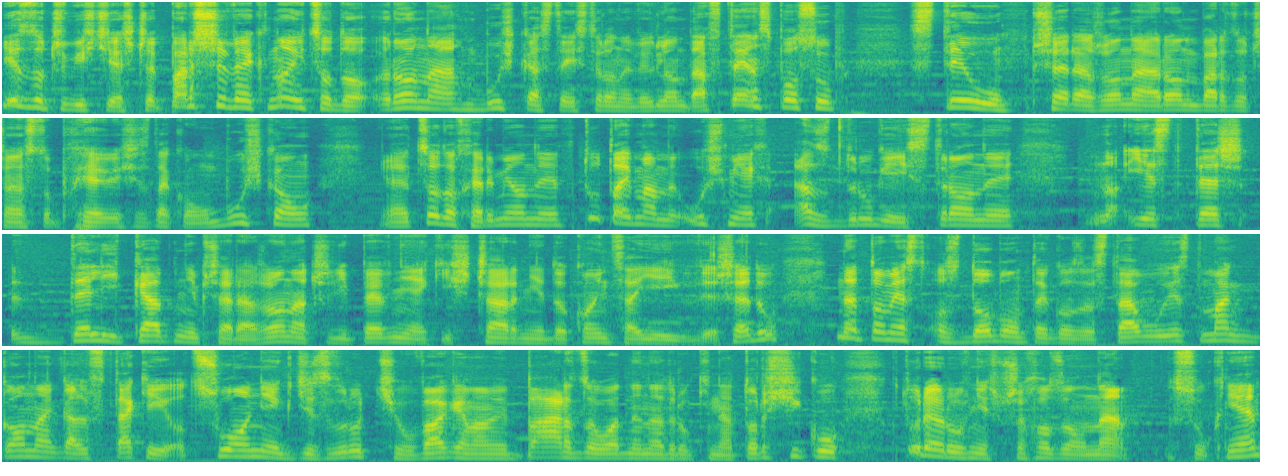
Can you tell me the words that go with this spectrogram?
Jest oczywiście jeszcze parszywek, no i co do Rona, buźka z tej strony wygląda w ten sposób, z tyłu przerażona, Ron bardzo często pojawia się z taką buźką. E, Co do Hermiony, tutaj mamy uśmiech, a z drugiej strony no, jest też delikatnie przerażona, czyli pewnie jakiś czar nie do końca jej wyszedł. Natomiast ozdobą tego zestawu jest McGonagall w takiej odsłonie, gdzie zwróćcie uwagę, mamy bardzo ładne nadruki na torsiku, które również przechodzą na suknię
